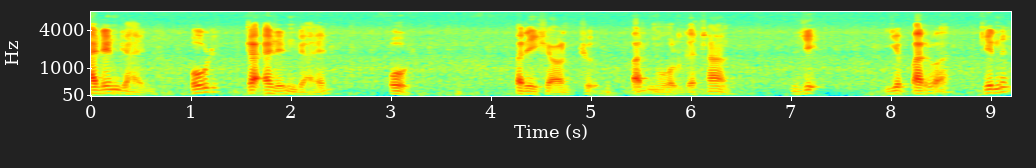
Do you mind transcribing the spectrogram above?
اَڑٮ۪ن جایَن اوٚڑ تہٕ اَڑٮ۪ن جایَن اوٚڑ پریشان چھُ پَرن وول گژھان زِ یہِ پَروا کِنہٕ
